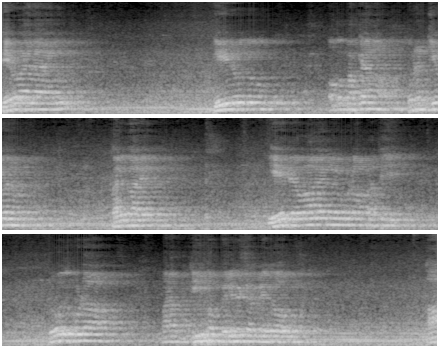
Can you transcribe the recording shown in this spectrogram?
దేవాలయాలు ఈరోజు ఒక పక్కన పునర్జీవనం కలగాలి. ఏ దేవాలయంలో కూడా ప్రతి రోజు కూడా మనం దీపం వెలిగటం లేదో ఆ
